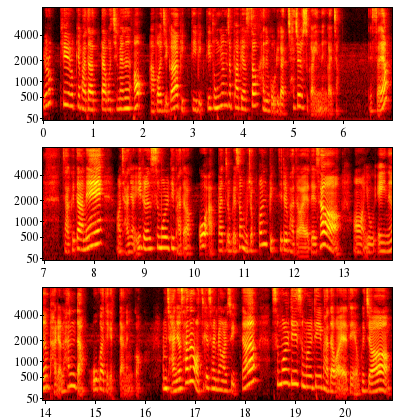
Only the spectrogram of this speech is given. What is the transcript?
요렇게 요렇게 받아왔다고 치면은, 어, 아버지가 빅디, 빅디 동년접합이었어? 하는 거 우리가 찾을 수가 있는 거죠. 됐어요? 자, 그 다음에 어, 자녀 1은 스몰 D 받아왔고 아빠 쪽에서 무조건 빅 D를 받아와야 돼서 어, 요 A는 발현한다. 5가 되겠다는 거. 그럼 자녀 4는 어떻게 설명할 수 있다? 스몰 D, 스몰 D 받아와야 돼요. 그죠?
